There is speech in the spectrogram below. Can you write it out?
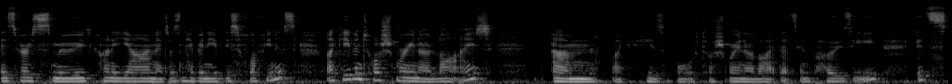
it's very smooth kind of yarn it doesn't have any of this fluffiness like even Tosh Merino Light um, like here's a ball of Tosh Merino Light that's in Posy it's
